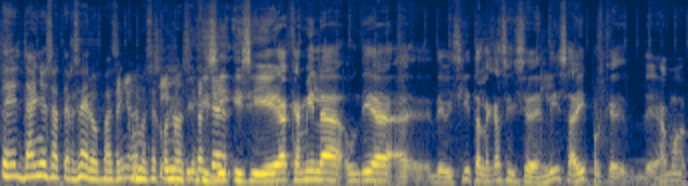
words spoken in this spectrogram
El daño es a terceros, básicamente, como se sí, conoce. Y si, y si llega Camila un día eh, de visita a la casa y se desliza ahí porque dejamos,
